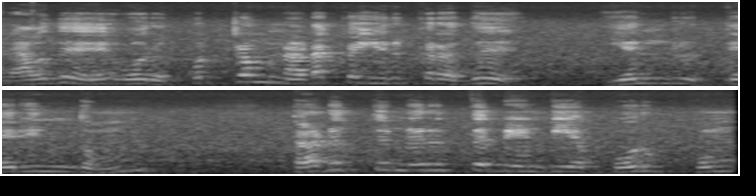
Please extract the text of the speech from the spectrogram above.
அதாவது ஒரு குற்றம் நடக்க இருக்கிறது என்று தெரிந்தும் தடுத்து நிறுத்த வேண்டிய பொறுப்பும்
